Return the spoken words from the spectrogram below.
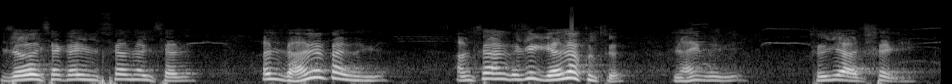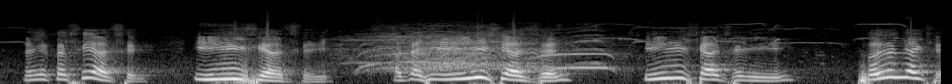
जवळच्या काही मित्रांना विचारलं अरे झालं काय म्हणजे? आमचा हा घरी गेला कुठं? नाही म्हणजे तुझी अडचण आहे. म्हणजे कशी अडचण ईडीची अडचण आहे. आता ही ईडीची अडचण ईडीच्या अडचणीने पळून जायचं.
